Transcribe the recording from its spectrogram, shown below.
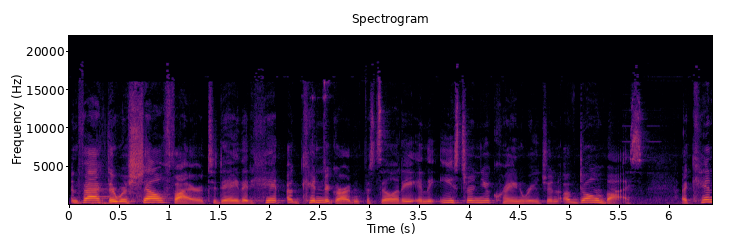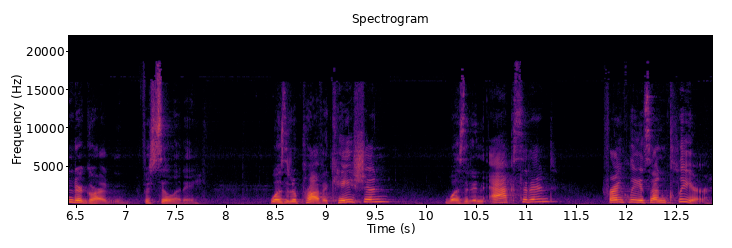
In fact, there was shell fire today that hit a kindergarten facility in the eastern Ukraine region of Donbass. A kindergarten facility. Was it a provocation? Was it an accident? Frankly, it's unclear.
